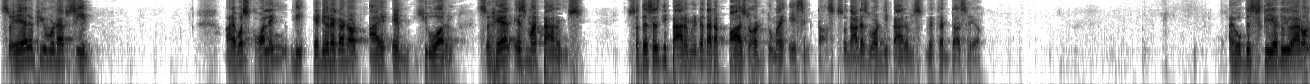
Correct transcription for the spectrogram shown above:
So here if you would have seen, I was calling the edureka.in URL. So here is my params. So this is the parameter that I passed on to my async task. So that is what the params method does here. I hope this is clear to you, Aaron.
